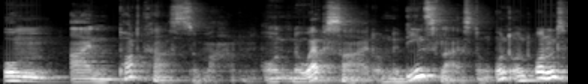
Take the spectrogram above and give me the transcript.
um einen Podcast zu machen und eine Website und eine Dienstleistung und, und, und,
